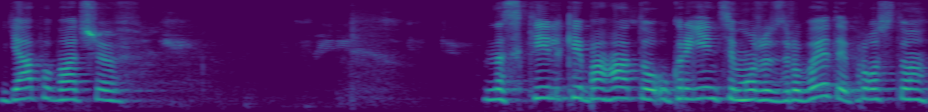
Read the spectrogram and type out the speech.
я побачив наскільки багато українці можуть зробити, просто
